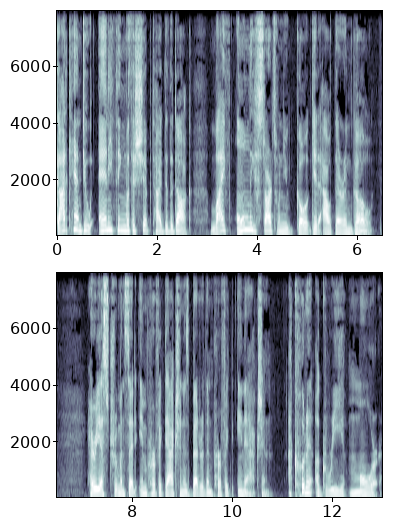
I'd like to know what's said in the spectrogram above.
God can't do anything with a ship tied to the dock. Life only starts when you go get out there and go. Harry S. Truman said imperfect action is better than perfect inaction. I couldn't agree more.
